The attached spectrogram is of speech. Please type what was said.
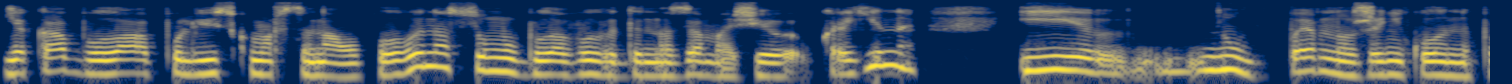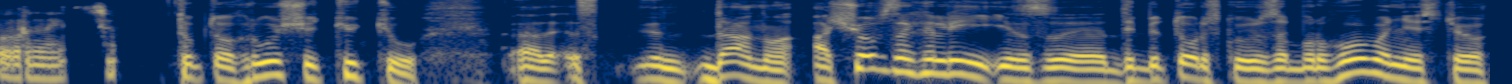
яка була по Львівському арсеналу. Половина суми була виведена за межі України і ну певно вже ніколи не повернеться. Тобто гроші тютю. Дано, а що взагалі із дебіторською заборгованістю?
